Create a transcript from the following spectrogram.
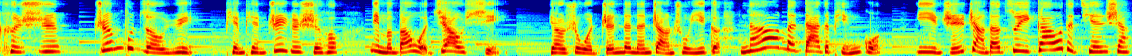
可是，真不走运，偏偏这个时候你们把我叫醒。要是我真的能长出一个那么大的苹果，一直长到最高的天上，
